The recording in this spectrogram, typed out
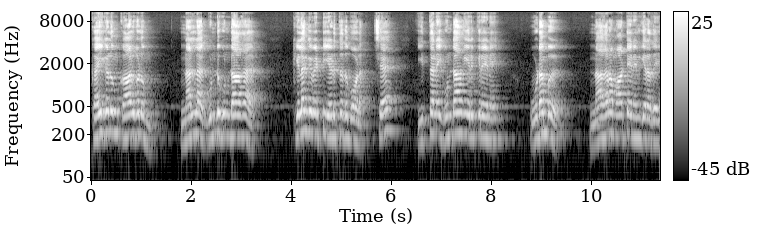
கைகளும் கால்களும் நல்ல குண்டு குண்டாக கிழங்கு வெட்டி எடுத்தது போல. ச்சே இத்தனை குண்டாக இருக்கிறேனே. உடம்பு நகர மாட்டேன் என்கிறதே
